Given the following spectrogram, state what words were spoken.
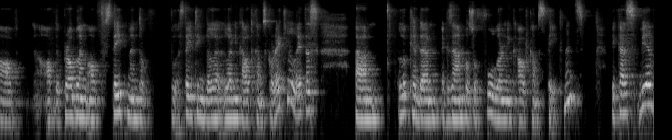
of, of the problem of statement of stating the learning outcomes correctly, let us um, look at the examples of full learning outcome statements because we are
